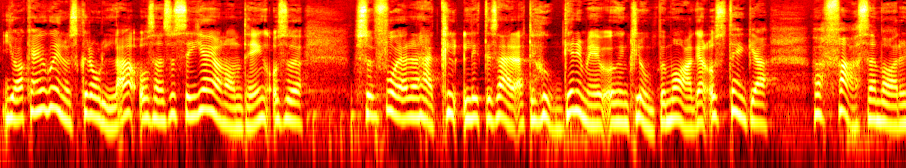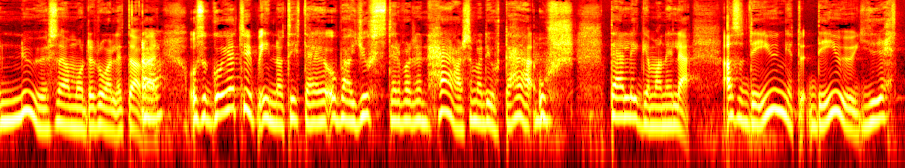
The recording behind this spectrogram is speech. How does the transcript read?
jag kan gå in och scrolla och sen så ser jag någonting och så, så får jag den här lite så här att det hugger i mig och en klump i magen och så tänker jag, vad fasen var det nu som jag mådde dåligt över? Mm. Och så går jag typ in och tittar och bara, just det, det var den här som hade gjort det här. Mm. Usch, där ligger man illa. Alltså det är ju inget, det är ju jätte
